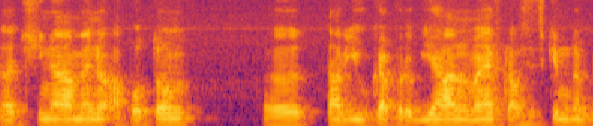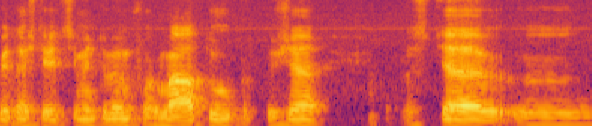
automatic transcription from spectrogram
začínáme, no a potom eh, ta výuka probíhá normálně v klasickém 45 minutovém formátu, protože prostě eh,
